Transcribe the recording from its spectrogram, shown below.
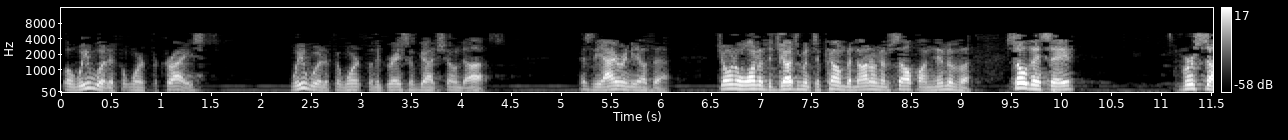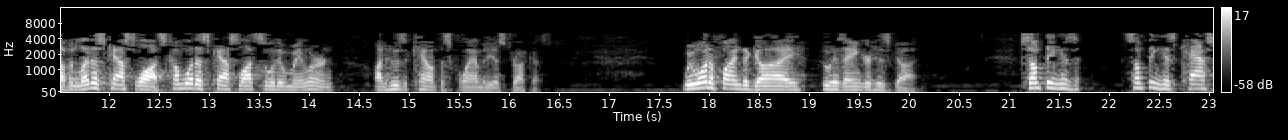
Well, we would if it weren't for Christ. We would if it weren't for the grace of God shown to us. That's the irony of that. Jonah wanted the judgment to come, but not on himself, on Nineveh. So they say, verse 7, let us cast lots. Come, let us cast lots so that we may learn on whose account this calamity has struck us. We want to find the guy who has angered his God. Something has, something has cast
